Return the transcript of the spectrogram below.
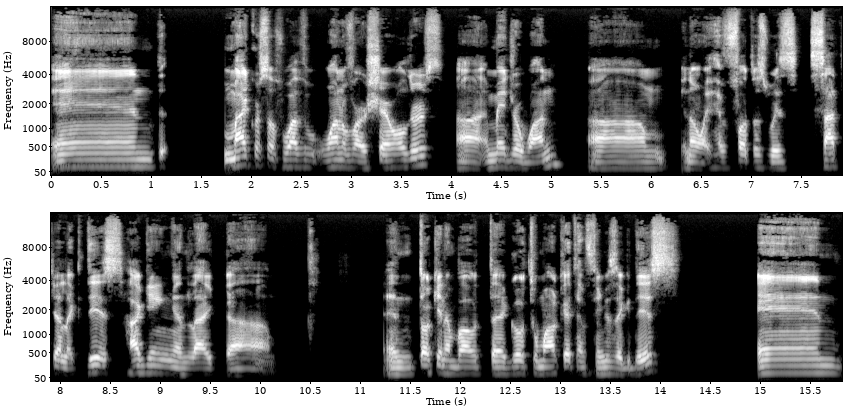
And Microsoft was one of our shareholders, uh, a major one. Um, you know, I have photos with Satya like this, hugging and like uh, and talking about uh, go to market and things like this. And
